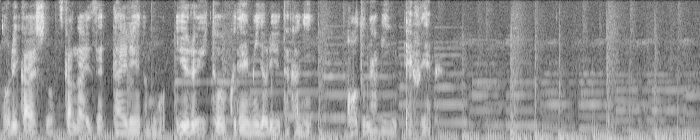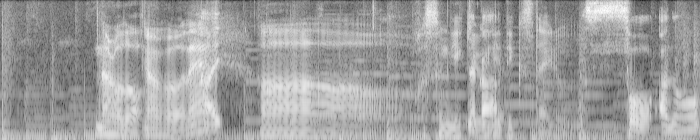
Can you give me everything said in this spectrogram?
取り返しのつかない絶対零度も、ゆるいトークで緑豊かに、コトナビン FM。なるほどなるほどね、はい、ああ寸劇を入れていくスタイル。そう、あの、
